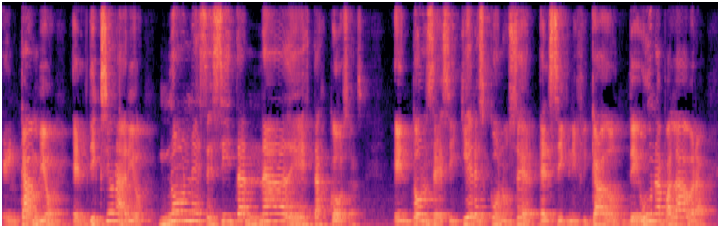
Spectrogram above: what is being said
En cambio, el diccionario no necesita nada de estas cosas. Entonces, si quieres conocer el significado de una palabra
